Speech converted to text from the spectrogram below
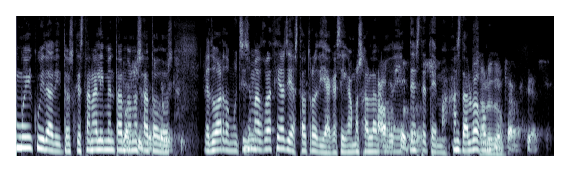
muy cuidaditos, que están alimentándonos a todos. Eduardo, muchísimas gracias y hasta otro día que sigamos hablando de, este tema. Hasta luego. Muchas gracias.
